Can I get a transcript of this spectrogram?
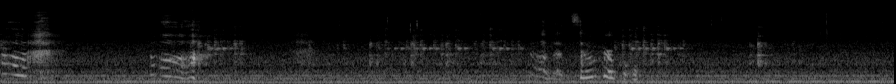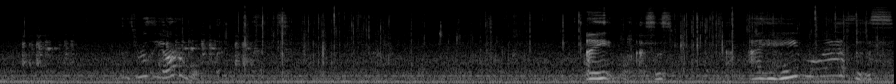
Oh. Ah. Oh, that's so horrible. It's really horrible. I hate molasses. I hate molasses.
